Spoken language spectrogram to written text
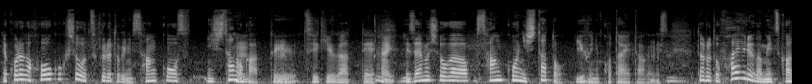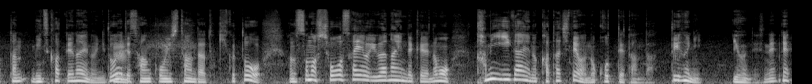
でこれが報告書を作るときに参考にしたのかという追及があって、うんうんはい、財務省側は参考にしたというふうに答えたわけです。なるとファイルが見つかった見つかってないのにどうやって参考にしたんだと聞くと、あのその詳細は言わないんだけれども紙以外の形では残ってたんだというふうに言うんですね。で、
